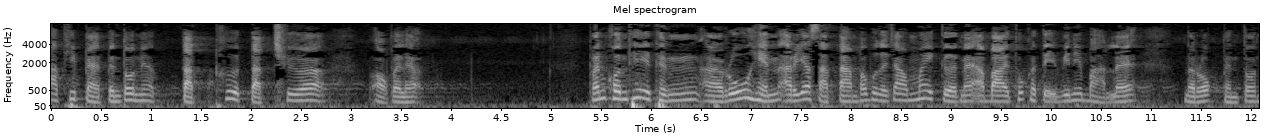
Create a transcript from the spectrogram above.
าติที่แปดเป็นต้นเนี่ยตัดพืชตัดเชื้อ ออกไปแล้วพันคนที่ถึงรู้เห็นอริยสัจตามพระพุทธเจ้าไม่เกิดในอบายทุกขติวินิบาตและนรกเป็นต้น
